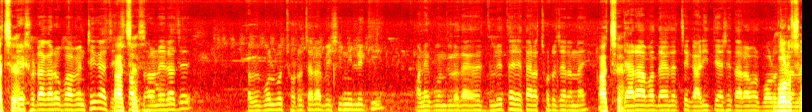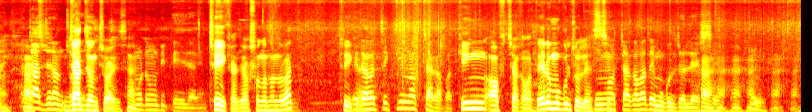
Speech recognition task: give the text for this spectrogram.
আচ্ছা। দেড়শো টাকারও পাবেন ঠিক আছে? আচ্ছা, সব। ধরনের আছে। তবে বলব ছোট চারা বেশি নিলে কি অনেক বন্ধুরা দেখা যাচ্ছে দূরে থাকে তারা ছোট চারা নেয়। আচ্ছা। যারা আবার দেখা যাচ্ছে গাড়িতে আসে তারা আবার বড় বড় চারা হ্যাঁ। যার যেরকম চয়েস হ্যাঁ। মোটামুটি পেয়ে যাবেন। ঠিক আছে অসংখ্য ধন্যবাদ। ঠিক এটা হচ্ছে king of Chakapat king of Chakapat এরও মুকুল চলে কিং এসছে। অফ চাকাপাতে মুকুল চলে এসছে। হ্যাঁ হ্যাঁ হ্যাঁ।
